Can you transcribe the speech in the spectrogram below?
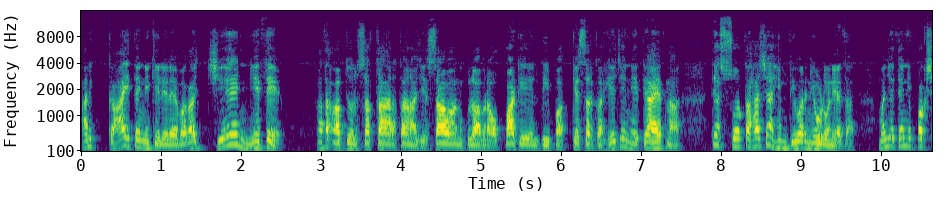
आणि काय त्यांनी केलेलं आहे बघा जे नेते आता अब्दुल सत्तार तानाजी सावंत गुलाबराव पाटील दीपक केसरकर हे जे नेते आहेत ना ते स्वतःच्या हिमतीवर निवडून येतात. म्हणजे त्यांनी पक्ष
